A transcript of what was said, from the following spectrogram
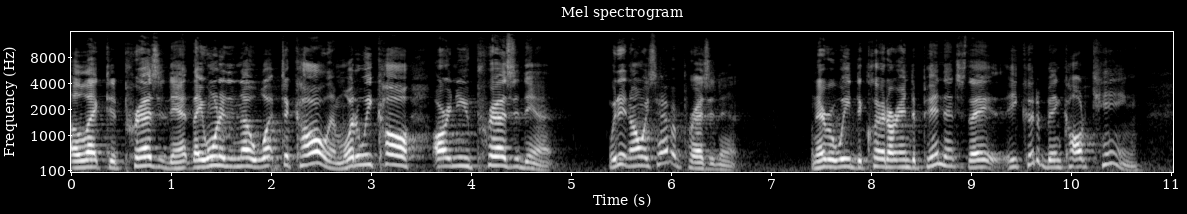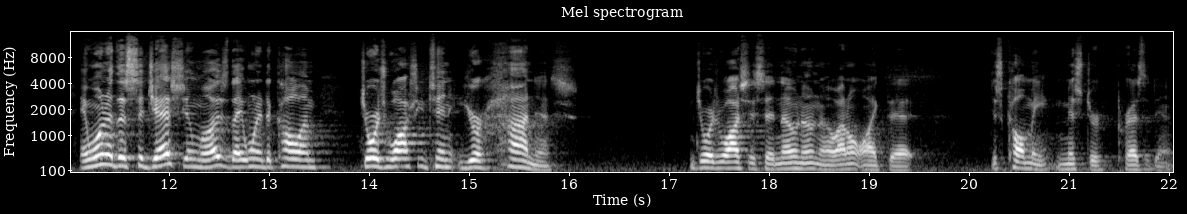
elected president, they wanted to know what to call him. What do we call our new president? We didn't always have a president. Whenever we declared our independence, they, he could have been called king. And one of the suggestions was they wanted to call him George Washington, Your Highness. George Washington said, No, no, no, I don't like that. Just call me Mr. President.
